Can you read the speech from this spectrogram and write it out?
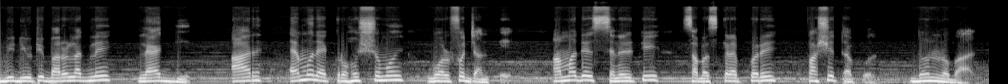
ভিডিওটি ভালো লাগলে লাইক দিন। আর এমন এক রহস্যময় গল্প জানতে আমাদের চ্যানেলটি সাবস্ক্রাইব করে পাশে থাকুন। ধন্যবাদ।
